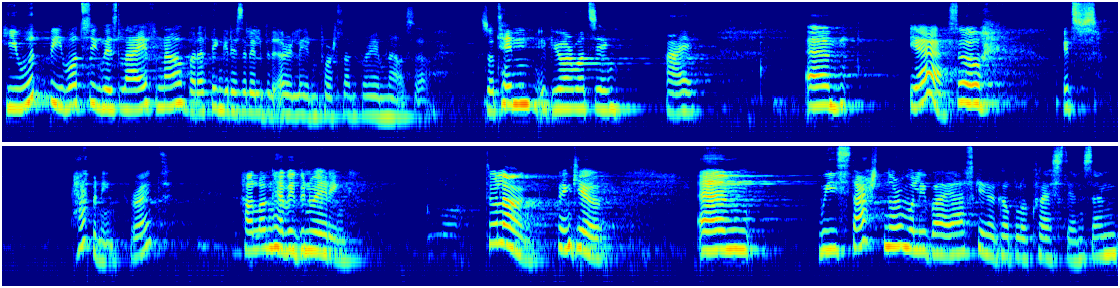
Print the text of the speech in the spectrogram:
He would be watching this live now, but I think it is a little bit early in Portland for him now. So, so Tim, if you are watching, hi. Um, yeah, so it's happening, right? How long have we been waiting? Too long. Too long, thank you. Um, we start normally by asking a couple of questions, and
